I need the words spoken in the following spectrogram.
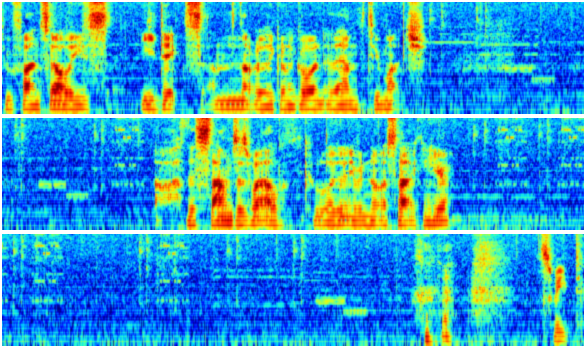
too fancy. All these edicts, I'm not really going to go into them too much. Oh, the sounds as well. Cool, I didn't even notice that. I can hear. Sweet.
